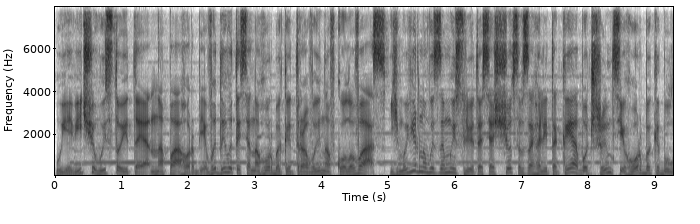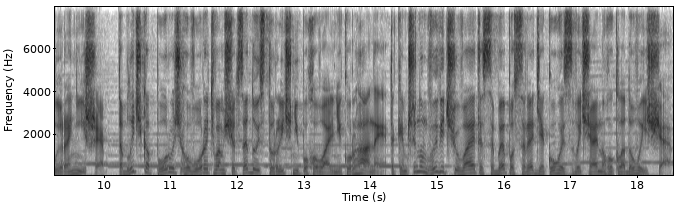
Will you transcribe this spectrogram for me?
Уявіть, що ви стоїте на пагорбі, ви дивитеся на горбики трави навколо вас. Ймовірно, ви замислюєтеся, що це взагалі таке або чим ці горбики були раніше. Табличка поруч говорить вам, що це доісторичні поховальні кургани. Таким чином, ви відчуваєте себе посеред якогось звичайного кладовища.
